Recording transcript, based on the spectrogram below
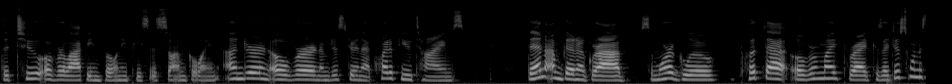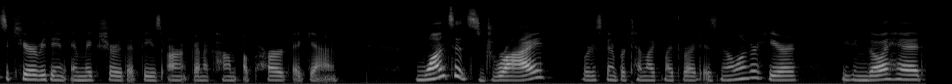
the two overlapping boning pieces. So I'm going under and over and I'm just doing that quite a few times. Then I'm going to grab some more glue, put that over my thread because I just want to secure everything and make sure that these aren't going to come apart again. Once it's dry, we're just going to pretend like my thread is no longer here. You can go ahead,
